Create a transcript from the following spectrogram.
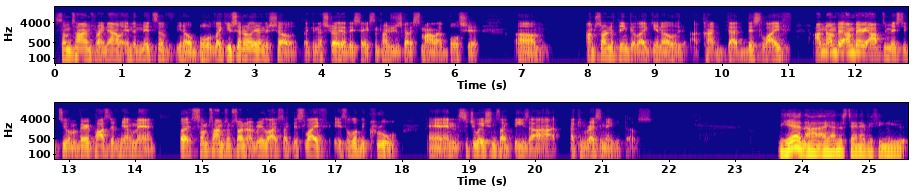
sometimes right now in the midst of you know bull, like you said earlier in the show like in australia they say sometimes you just got to smile at bullshit. Um i'm starting to think that like you know that this life I'm, I'm, I'm very optimistic too. I'm a very positive young man but sometimes i'm starting to realize like this life is a little bit cruel and, and situations like these I, I can resonate with those. Yeah, no, I understand everything you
